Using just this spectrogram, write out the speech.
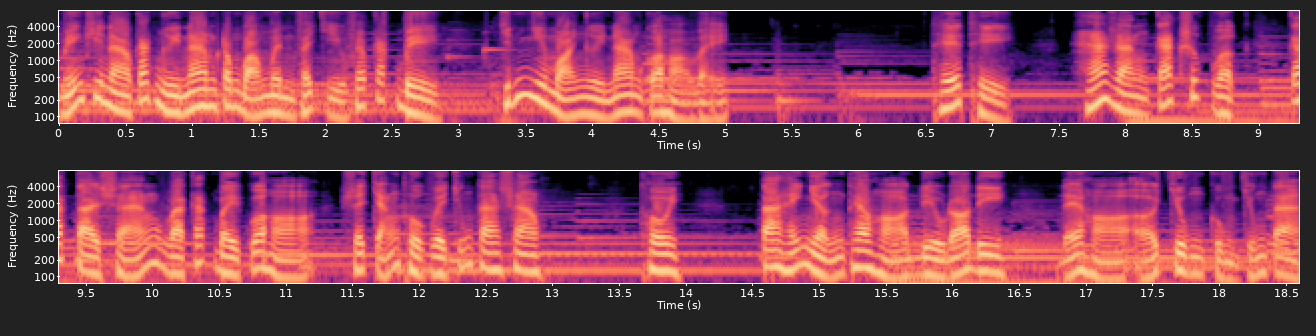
miễn khi nào các người nam trong bọn mình phải chịu phép cắt bì, chính như mọi người nam của họ vậy. Thế thì, há rằng các súc vật, các tài sản và các bầy của họ sẽ chẳng thuộc về chúng ta sao? Thôi, ta hãy nhận theo họ điều đó đi, để họ ở chung cùng chúng ta.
